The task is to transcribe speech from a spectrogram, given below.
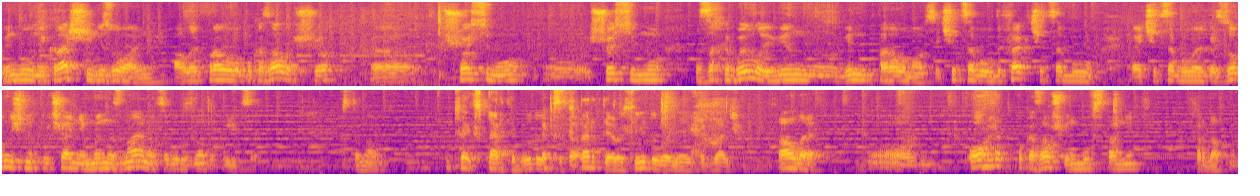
Він був найкращий візуально, але як правило показало, що щось йому е, щось йому захибило, і він, він переламався. Чи це був дефект, чи це був е, чи це було якесь зовнішнє втручання, ми не знаємо. Це буде знати поліція. Встановити. Це експерти будуть, Експерти. експерти, розслідування і так далі. Але о, огляд показав, що він був в стані придатним.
